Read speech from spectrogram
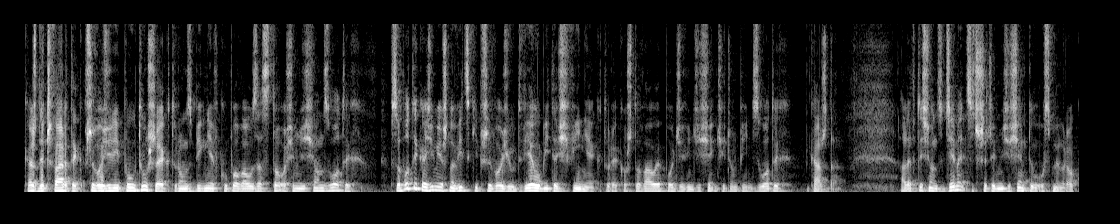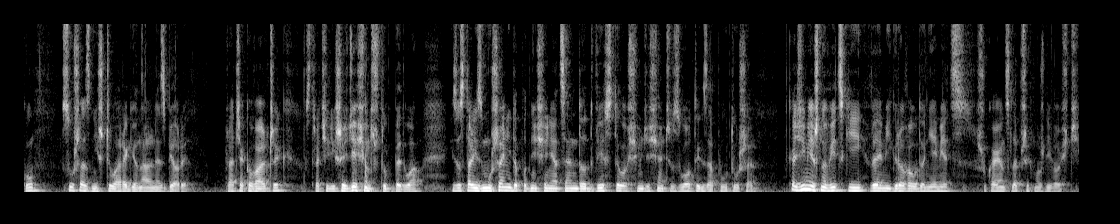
Każdy czwartek przywozili półtuszę, którą Zbigniew kupował za 180 zł. W soboty Kazimierz Nowicki przywoził dwie ubite świnie, które kosztowały po 95 zł każda. Ale w 1978 roku susza zniszczyła regionalne zbiory. Bracia Kowalczyk stracili 60 sztuk bydła i zostali zmuszeni do podniesienia cen do 280 zł za półtuszę. Kazimierz Nowicki wyemigrował do Niemiec, szukając lepszych możliwości.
